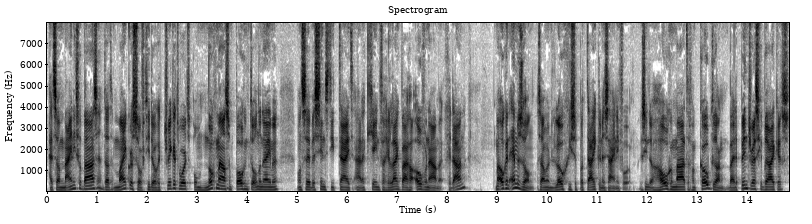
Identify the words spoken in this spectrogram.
Het zou mij niet verbazen dat Microsoft hierdoor getriggerd wordt om nogmaals een poging te ondernemen, want ze hebben sinds die tijd eigenlijk geen vergelijkbare overname gedaan. Maar ook een Amazon zou een logische partij kunnen zijn hiervoor, gezien de hoge mate van koopdrang bij de Pinterest-gebruikers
